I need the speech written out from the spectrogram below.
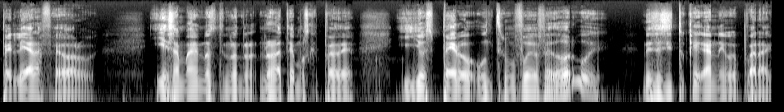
pelear a Fedor, güey. Y esa madre no, no- no la tenemos que perder. Y yo espero un triunfo de Fedor, güey. Necesito que gane, güey, para,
